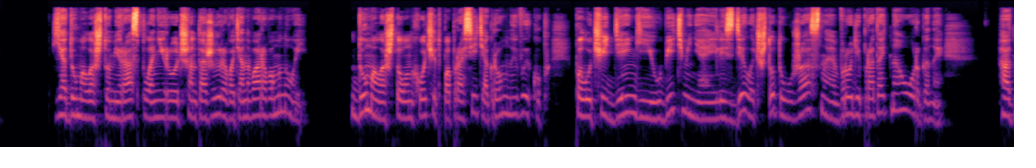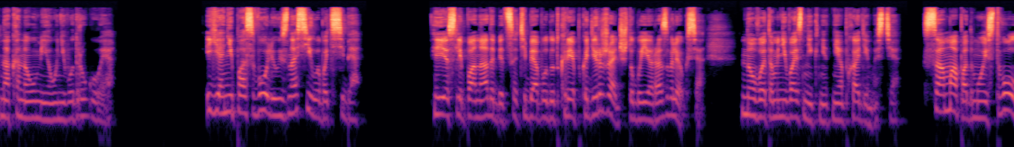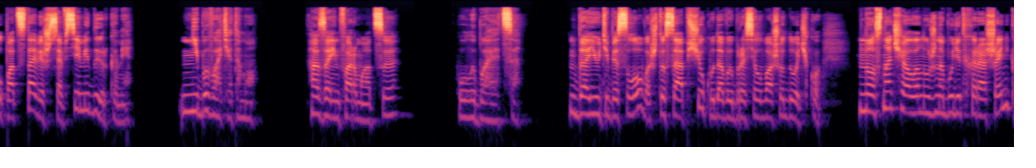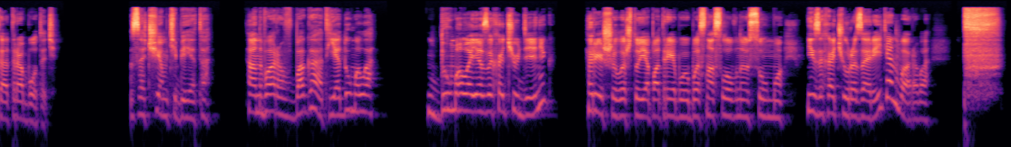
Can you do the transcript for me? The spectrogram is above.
Я думала, что Мирас планирует шантажировать Анварова мной. Думала, что он хочет попросить огромный выкуп, получить деньги и убить меня или сделать что-то ужасное, вроде продать на органы. Однако на уме у него другое. Я не позволю изнасиловать себя. Если понадобится, тебя будут крепко держать, чтобы я развлекся. Но в этом не возникнет необходимости. Сама под мой ствол подставишься всеми дырками. Не бывать этому. А за информацию? Улыбается. Даю тебе слово, что сообщу, куда выбросил вашу дочку. Но сначала нужно будет хорошенько отработать. Зачем тебе это? Анваров богат, я думала... Думала, я захочу денег? Решила, что я потребую баснословную сумму и захочу разорить Анварова? Пф.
